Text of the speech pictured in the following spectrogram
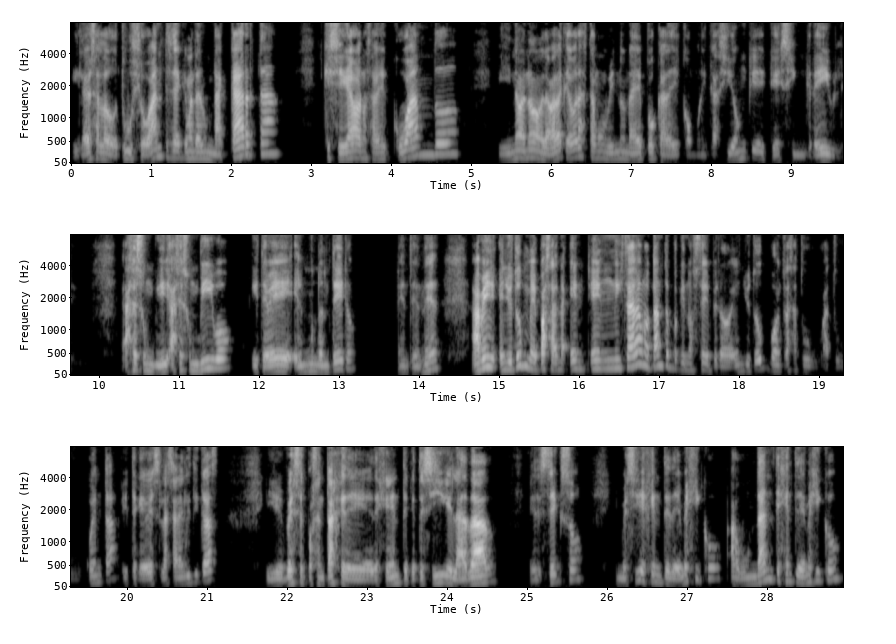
y la ves al lado tuyo. Antes había que mandar una carta que llegaba no sabes cuándo. Y no, no, la verdad que ahora estamos viviendo una época de comunicación que, es increíble. Haces un, haces un vivo y te ve el mundo entero. ¿Entendés? A mí en YouTube me pasa, en, en, Instagram no tanto porque no sé, pero en YouTube vos entras a tu, a tu cuenta y te que ves las analíticas y ves el porcentaje de, gente que te sigue, la edad, el sexo, y me sigue gente de México, abundante gente de México,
